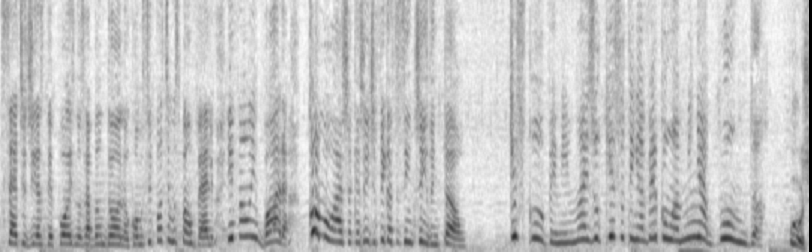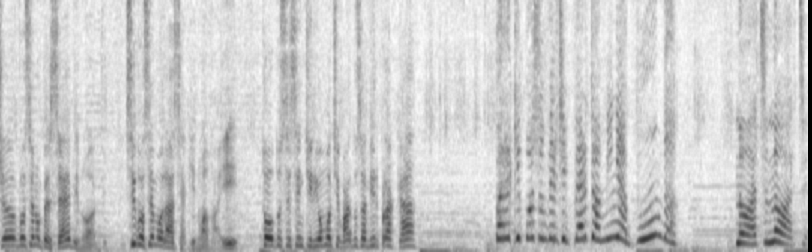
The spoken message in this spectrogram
Sete dias depois nos abandonam como se fôssemos pão velho e vão embora. Como acha que a gente fica se sentindo então? Desculpem-me, mas o que isso tem a ver com a minha bunda? Puxa, você não percebe, Norte? Se você morasse aqui no Havaí, todos se sentiriam motivados a vir para cá. Para que possam ver de perto a minha bunda? Norte, Norte,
